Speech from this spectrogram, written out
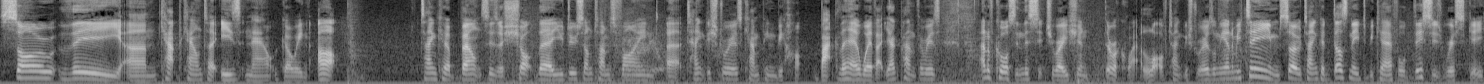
So, the um, cap counter is now going up. Tanker bounces a shot there. You do sometimes find uh, tank destroyers camping back there where that Jagdpanther is. And of course, in this situation, there are quite a lot of tank destroyers on the enemy team. So, Tanker does need to be careful. This is risky.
